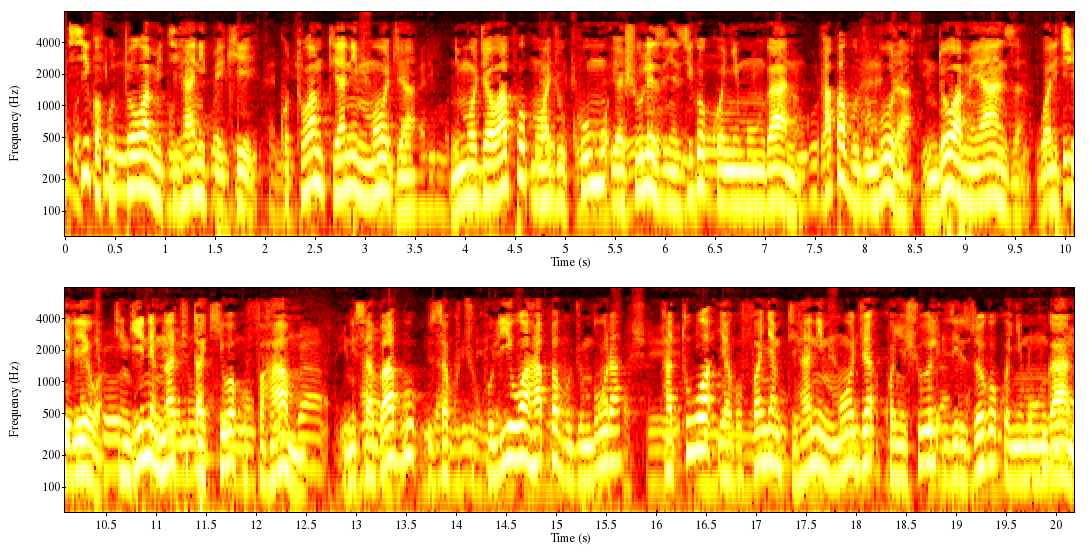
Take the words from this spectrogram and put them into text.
si kwa kutoa mitihani pekee. Kutoa mtihani mmoja ni mojawapo mwa majukumu ya shule zenye ziko kwenye muungano. Hapa Bujumbura ndo wameanza, walichelewa. Kingine mnachotakiwa kufahamu ni sababu za kuchukuliwa hapa Bujumbura hatua ya kufanya mtihani mmoja kwenye shule zilizoko kwenye muungano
